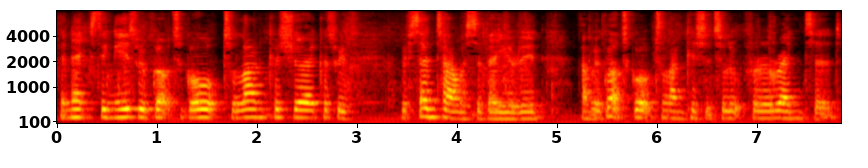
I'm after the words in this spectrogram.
the next thing is we've got to go up to Lancashire because we've we've sent our surveyor in and we've got to go up to Lancashire to look for a rented.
